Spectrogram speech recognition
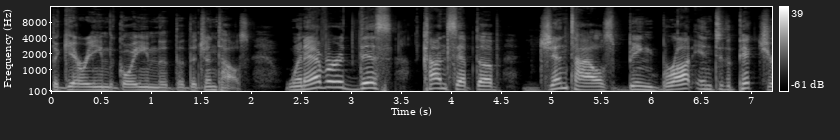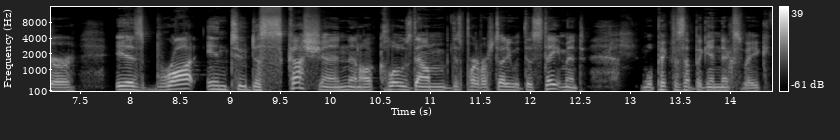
the gerim, the goyim, the, the, the Gentiles. Whenever this concept of Gentiles being brought into the picture is brought into discussion, and I'll close down this part of our study with this statement. We'll pick this up again next week.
